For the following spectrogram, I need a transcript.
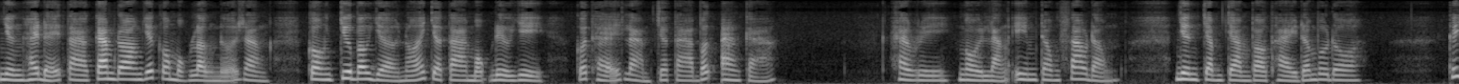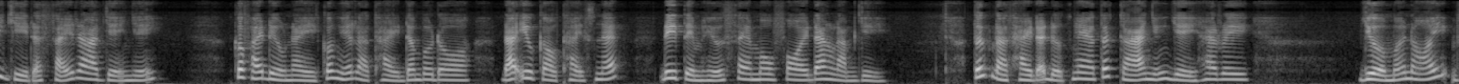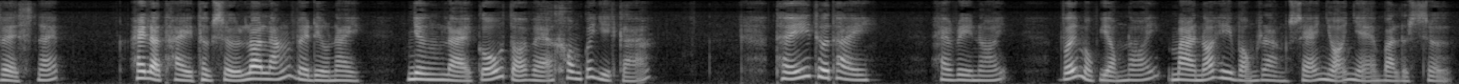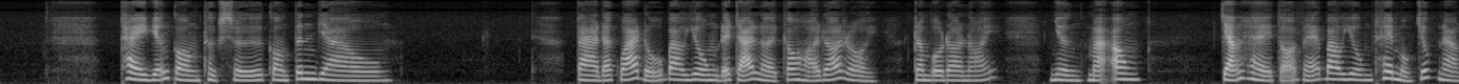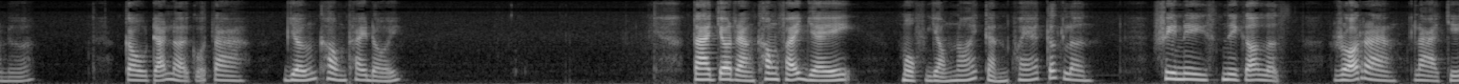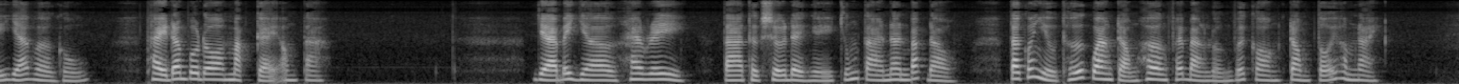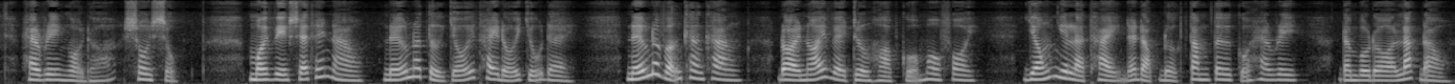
Nhưng hãy để ta cam đoan với con một lần nữa rằng con chưa bao giờ nói cho ta một điều gì có thể làm cho ta bất an cả. Harry ngồi lặng im trong sao động, nhìn chằm chằm vào thầy dumbledore. Cái gì đã xảy ra vậy nhỉ? Có phải điều này có nghĩa là thầy dumbledore đã yêu cầu thầy snape đi tìm hiểu xem malfoy đang làm gì? Tức là thầy đã được nghe tất cả những gì harry vừa mới nói về snape. Hay là thầy thực sự lo lắng về điều này, nhưng lại cố tỏ vẻ không có gì cả. Thế thưa thầy, harry nói, với một giọng nói mà nó hy vọng rằng sẽ nhỏ nhẹ và lịch sự. Thầy vẫn còn thực sự còn tin vào ta đã quá đủ bao dung để trả lời câu hỏi đó rồi, dumbledore nói nhưng mà ông chẳng hề tỏ vẻ bao dung thêm một chút nào nữa. Câu trả lời của ta vẫn không thay đổi. Ta cho rằng không phải vậy, một giọng nói cạnh khóe cất lên. Phineas nicholas rõ ràng là chỉ giả vờ ngủ. Thầy dumbledore mặc kệ ông ta. Và bây giờ, harry, ta thực sự đề nghị chúng ta nên bắt đầu ta có nhiều thứ quan trọng hơn phải bàn luận với con trong tối hôm nay. Harry ngồi đó, sôi sục. Mọi việc sẽ thế nào nếu nó từ chối thay đổi chủ đề? Nếu nó vẫn khăng khăng, đòi nói về trường hợp của malfoy, giống như là thầy đã đọc được tâm tư của harry, dumbledore lắc đầu.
